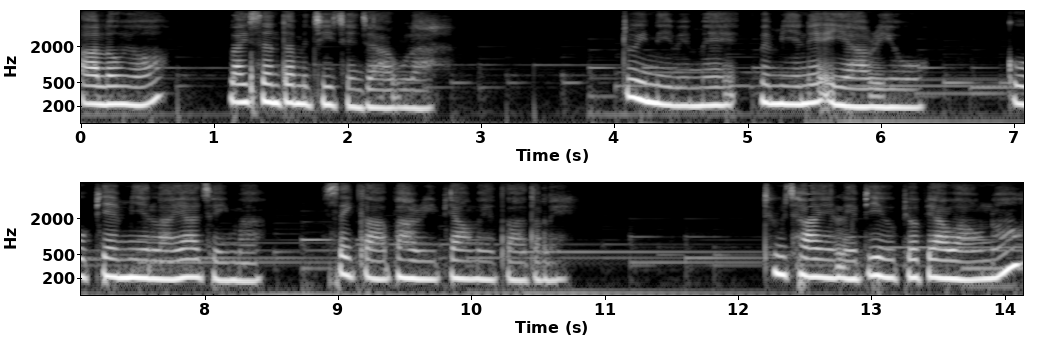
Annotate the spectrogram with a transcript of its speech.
အားလုံးရောလိုက်စမ်းသက်မကြည့်ချင်ကြဘူးလားတွေ့နေပေမဲ့မမြင်တဲ့အရာတွေကိုကိုပြန်မြင်လာရချိန်မှာစိတ်ကဘာတွေပြောင်းလဲသွားသလဲထူးခြားရင်လည်းပြည့်ကိုပြောပြပါအောင်နော်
